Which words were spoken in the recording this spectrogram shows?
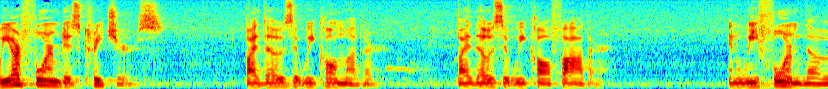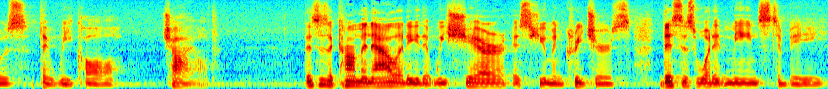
We are formed as creatures by those that we call mother by those that we call father, and we form those that we call child. This is a commonality that we share as human creatures. This is what it means to be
